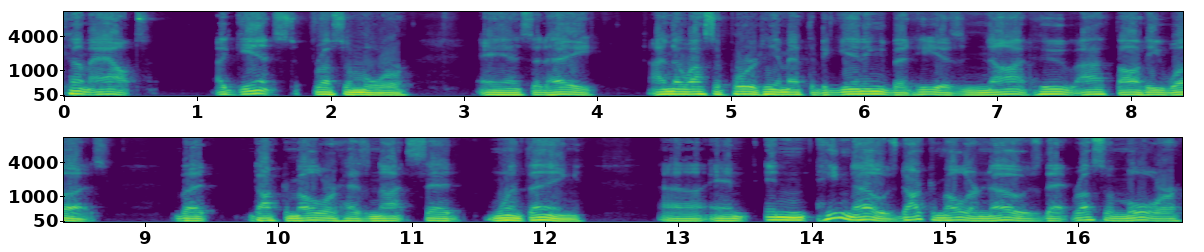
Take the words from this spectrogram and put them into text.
come out against Russell Moore and said, Hey, I know I supported him at the beginning, but he is not who I thought he was. But Dr. Mohler has not said one thing. Uh, and, and he knows, Dr. Mohler knows that Russell Moore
